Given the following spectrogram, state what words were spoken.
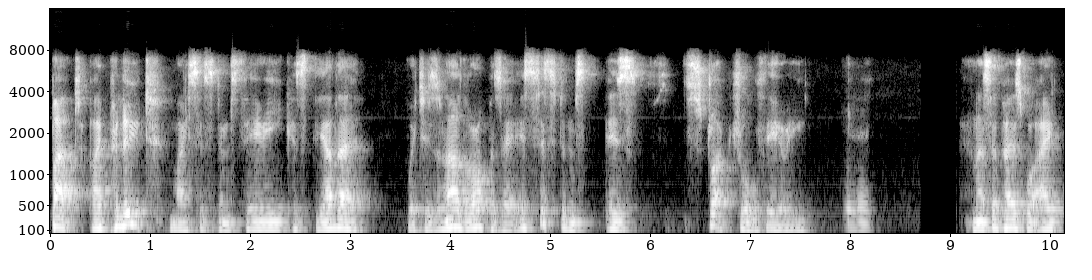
but I pollute my systems theory because the other, which is another opposite, is systems is structural theory. Mhm. And I suppose what I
